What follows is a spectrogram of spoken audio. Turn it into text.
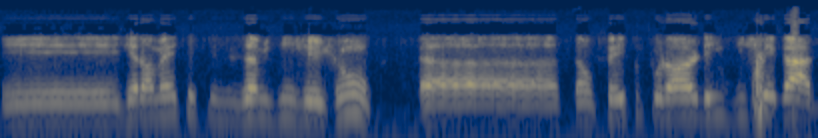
E geralmente esses exames em jejum são feitos por ordem de chegada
